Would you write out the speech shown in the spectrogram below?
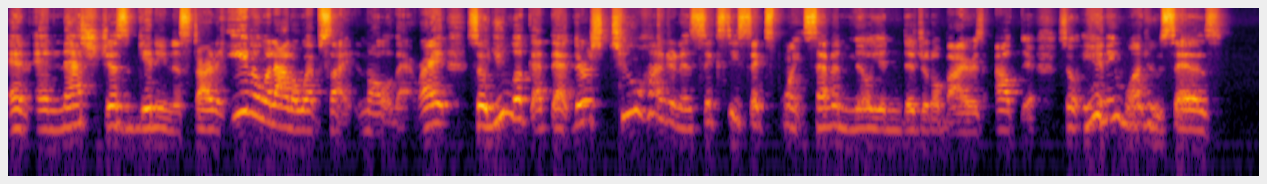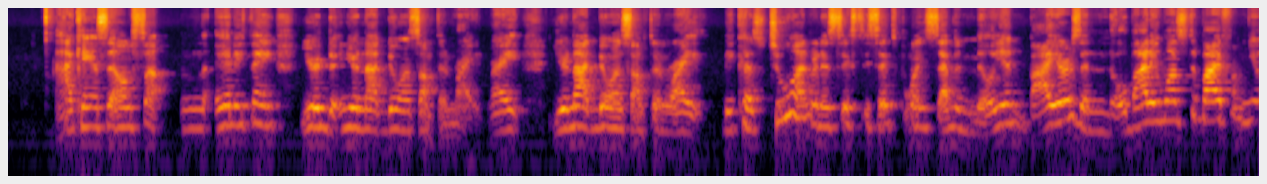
And and that's just getting it started even without a website and all of that right? So you look at that there's 266.7 million digital buyers out there. So anyone who says I can't sell them some, anything. You're you're not doing something right, right? You're not doing something right because 266.7 million buyers and nobody wants to buy from you.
